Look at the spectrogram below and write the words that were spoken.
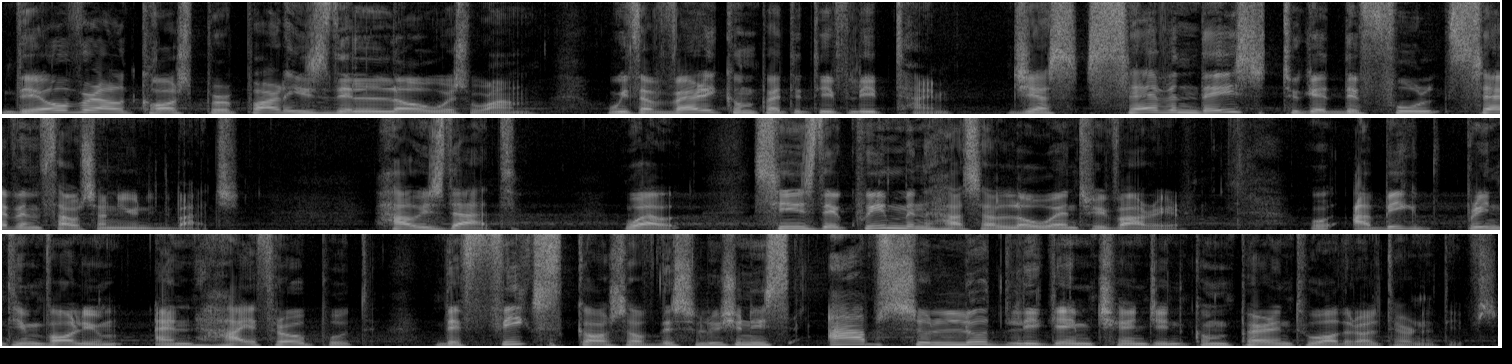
The overall cost per part is the lowest one, with a very competitive lead time, just seven days to get the full 7,000 unit batch. How is that? Well, since the equipment has a low entry barrier, a big printing volume, and high throughput, the fixed cost of the solution is absolutely game-changing comparing to other alternatives.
